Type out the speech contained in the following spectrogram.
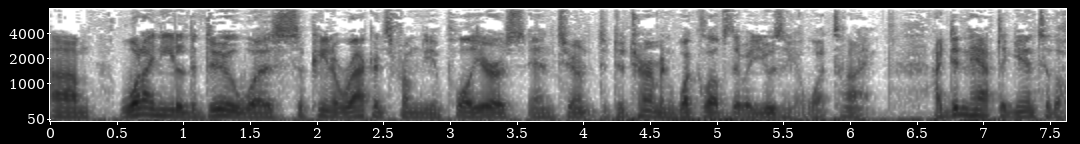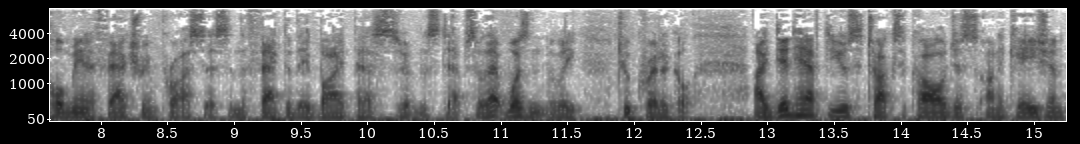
um, what I needed to do was subpoena records from the employers and to, to determine what gloves they were using at what time. I didn't have to get into the whole manufacturing process and the fact that they bypassed certain steps, so that wasn't really too critical. I did have to use a toxicologist on occasion,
